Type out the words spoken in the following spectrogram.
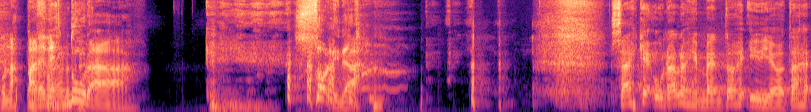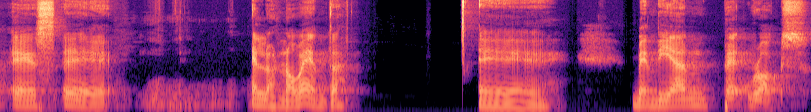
Con las paredes duras. Sólida. ¿Sabes que uno de los inventos idiotas es eh, en los 90 eh, vendían pet rocks?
